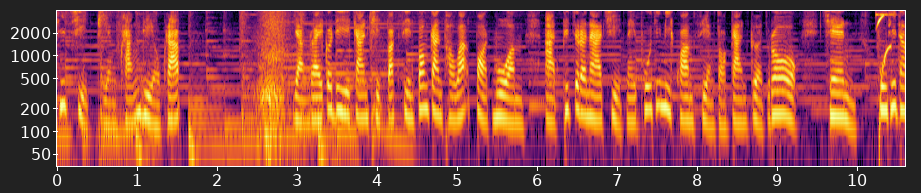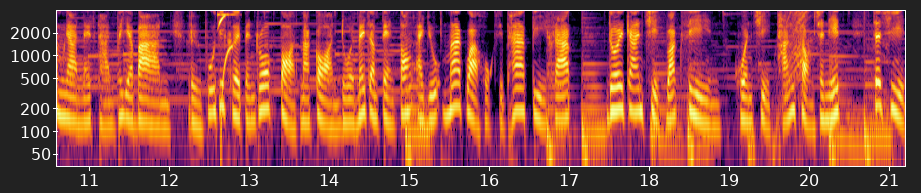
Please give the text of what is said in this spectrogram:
ที่ฉีดเพียงครั้งเดียวครับ อย่างไรก็ดีการฉีดวัคซีนป้องกันภาวะปอดบวม อาจพิจารณาฉีดในผู้ที่มีความเสี่ยงต่อการเกิดโรค เช่น ผู้ที่ทำงานในสถานพยาบาล หรือผู้ที่เคยเป็นโรคปอดมาก่อน โดยไม่จำเป็นต้องอายุมากกว่า 65 ปีครับ โดยการฉีดวัคซีน ควรฉีดทั้ง 2 ชนิด จะฉีด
